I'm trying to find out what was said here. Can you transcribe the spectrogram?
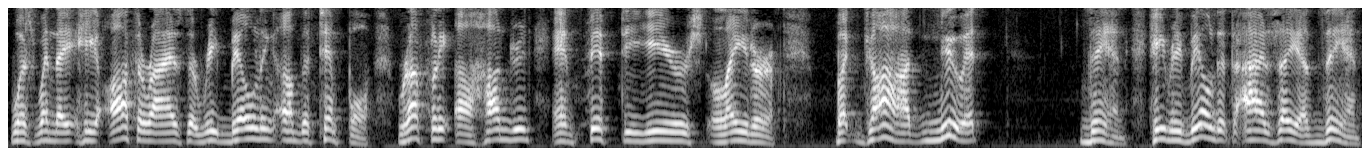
was when they, he authorized the rebuilding of the temple, roughly 150 years later. But God knew it then. He revealed it to Isaiah then.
